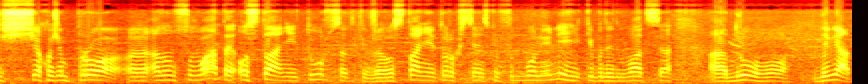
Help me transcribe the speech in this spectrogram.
ще хочемо проанонсувати останній тур, все-таки вже останній тур християнської футбольної ліги, який буде відбуватися 2 9,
